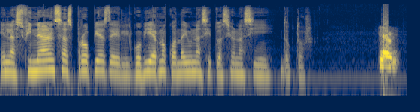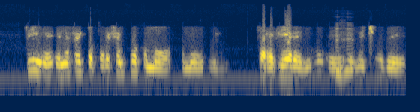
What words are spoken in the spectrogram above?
en las finanzas propias del gobierno cuando hay una situación así, doctor? Claro, sí, e, en efecto, por ejemplo, como, como se refiere, eh, el hecho de,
